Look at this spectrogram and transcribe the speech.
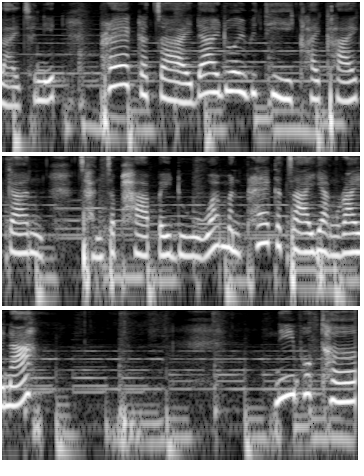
หลายชนิด แพร่กระจายได้ด้วยวิธีคล้ายๆกัน ฉันจะพาไปดูว่ามันแพร่กระจายอย่างไรนะ นี่พวกเธอ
